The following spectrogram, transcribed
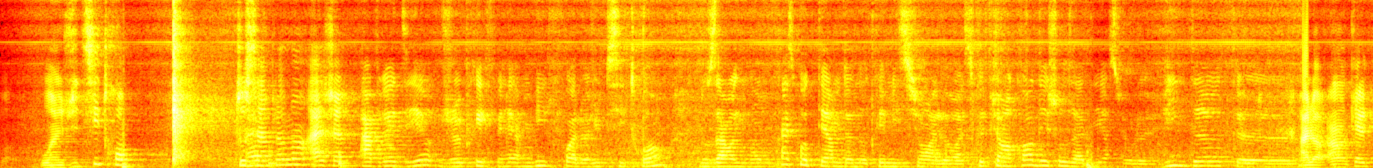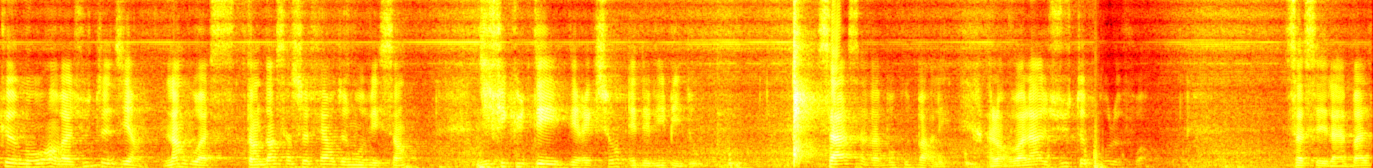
foie. Ou un jus de citron. Tout Ah. simplement à jeun. À vrai dire, je préfère mille fois le jus de citron. Nous arrivons presque au terme de notre émission. Alors, est-ce que tu as encore des choses à dire sur le vide que... Alors, en quelques mots, on va juste dire l'angoisse, tendance à se faire de mauvais sang, difficulté d'érection et de libido. Ça, ça va beaucoup parler. Alors voilà, juste pour le foie. Ça, c'est la base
